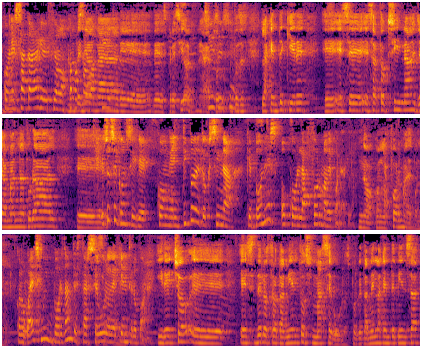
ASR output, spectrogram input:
con no, esa cara que decíamos, ¿qué no ha pasado tenía aquí? nada de, de expresión. Sí, sí, sí. Entonces la gente quiere eh, ese, esa toxina ya más natural. Eh, ¿Eso se consigue con el tipo de toxina que pones o con la forma de ponerla? No, con la forma de ponerla. Con lo cual es muy importante estar seguro de quién te lo pone. Y de hecho eh, es de los tratamientos más seguros, porque también la gente piensa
